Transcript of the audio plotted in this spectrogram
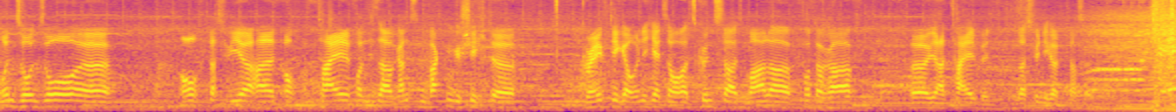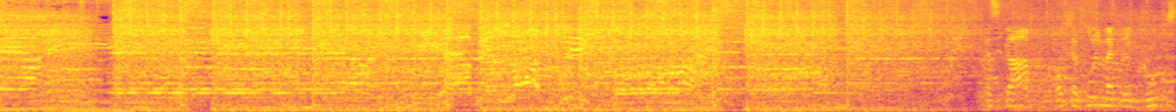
Und so und so äh, auch, dass wir halt auch Teil von dieser ganzen Wackengeschichte, Gravedigger und ich jetzt auch als Künstler, als Maler, Fotograf, äh, ja, Teil bin. Und das finde ich halt klasse. Es gab auf der Full Metal Cruise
